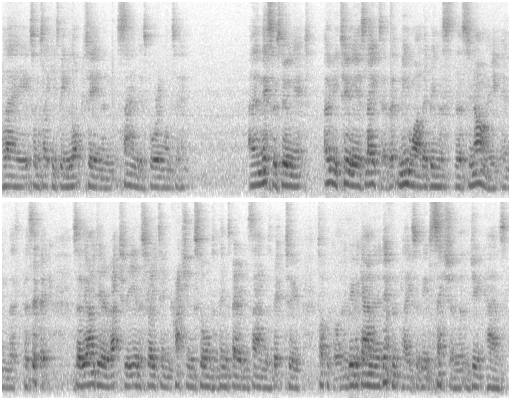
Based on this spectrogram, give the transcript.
play. It's almost like he's being locked in and sand is pouring onto him. And then this was doing it only two years later, but meanwhile there'd been this, the tsunami in the Pacific. So the idea of actually illustrating crashing storms and things buried in sand was a bit too topical. And we began in a different place with the obsession that the Duke has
